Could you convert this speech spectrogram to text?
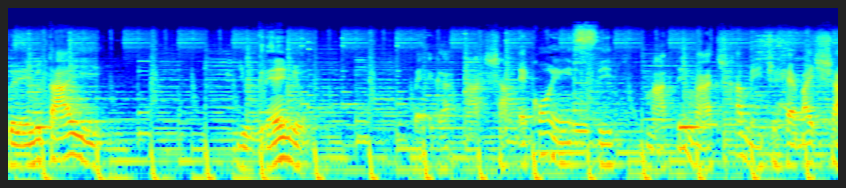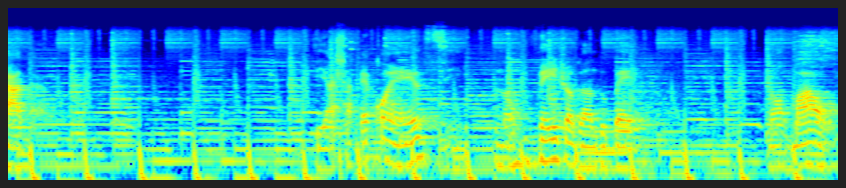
Grêmio tá aí. E o Grêmio pega a Chapecoense matematicamente rebaixada. E a Chapecoense não vem jogando bem. Normal,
